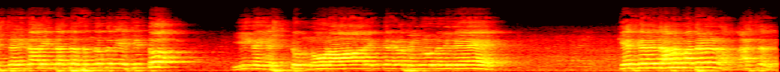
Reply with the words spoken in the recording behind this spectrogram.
ಎಷ್ಟು ಅಧಿಕಾರ ಇದ್ದಂತ ಈಗ ಎಷ್ಟು ನೂರಾರು ಎಕರೆಗಳ ಬೆಂಗಳೂರಿನಲ್ಲಿದೆ. ಕೇಸ್ಗಳಲ್ಲಿ ಆಮೇಲೆ ಮಾತಾಡೋಣ ಲಾಸ್ಟ್ ಅಲ್ಲಿ.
